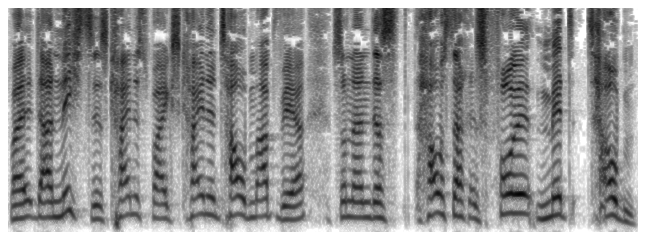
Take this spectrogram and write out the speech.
weil da nichts ist, keine Spikes, keine Taubenabwehr, sondern das Hausdach ist voll mit Tauben.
